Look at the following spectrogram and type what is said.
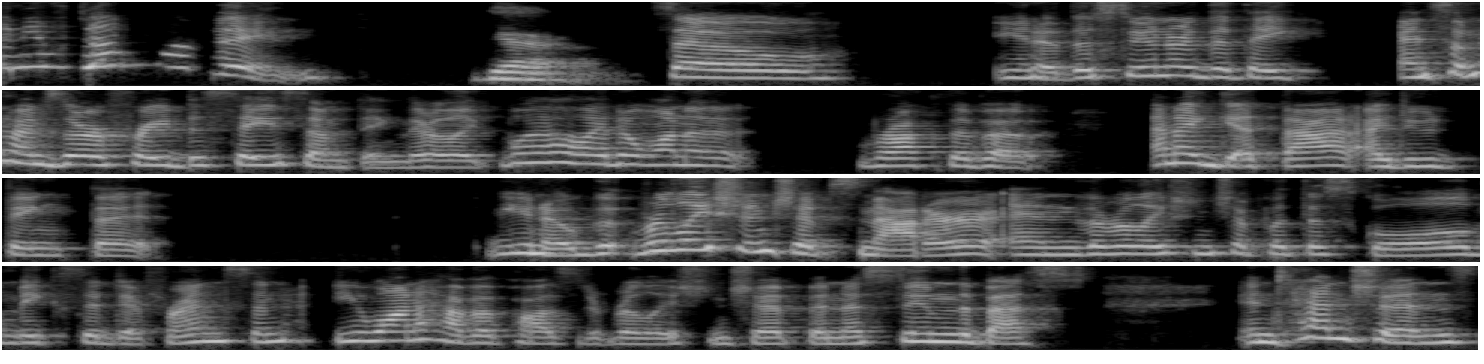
you've done nothing. Yeah. So, you know, the sooner that they, and sometimes they're afraid to say something. They're like, well, I don't want to rock the boat. And I get that. I do think that, you know, relationships matter and the relationship with the school makes a difference. And you want to have a positive relationship and assume the best intentions.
